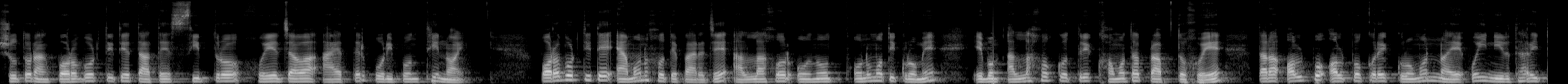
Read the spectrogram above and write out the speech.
সুতরাং পরবর্তীতে তাতে ছিদ্র হয়ে যাওয়া আয়াতের পরিপন্থী নয়। পরবর্তীতে এমন হতে পারে যে আল্লাহর অনু, অনুমতিক্রমে এবং আল্লাহ কর্তৃক ক্ষমতাপ্রাপ্ত হয়ে তারা অল্প অল্প করে ক্রমান্বয়ে ওই নির্ধারিত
